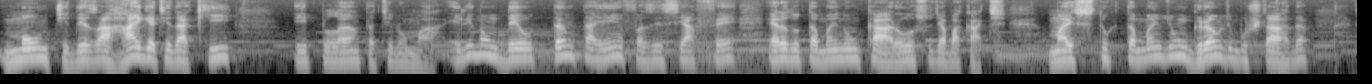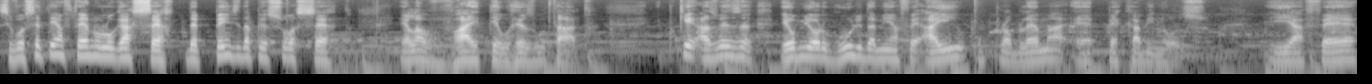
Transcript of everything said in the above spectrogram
monte, desarraiga-te daqui e planta-te no mar. Ele não deu tanta ênfase se a fé era do tamanho de um caroço de abacate mas do tamanho de um grão de mostarda, se você tem a fé no lugar certo, depende da pessoa certa, ela vai ter o resultado. Porque às vezes eu me orgulho da minha fé, aí o problema é pecaminoso. E a fé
